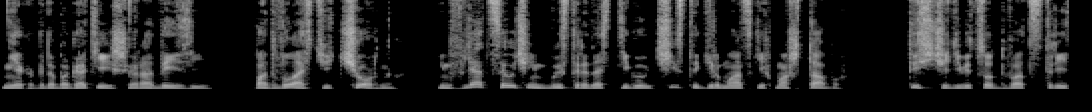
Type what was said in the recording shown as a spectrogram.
некогда богатейшей Родезии, под властью черных, инфляция очень быстро достигла чисто германских масштабов 1923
